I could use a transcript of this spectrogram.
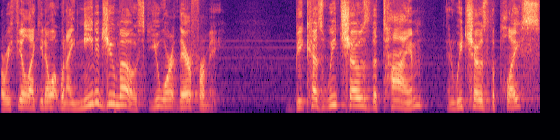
or we feel like, you know what, when I needed you most, you weren't there for me. Because we chose the time, and we chose the place,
